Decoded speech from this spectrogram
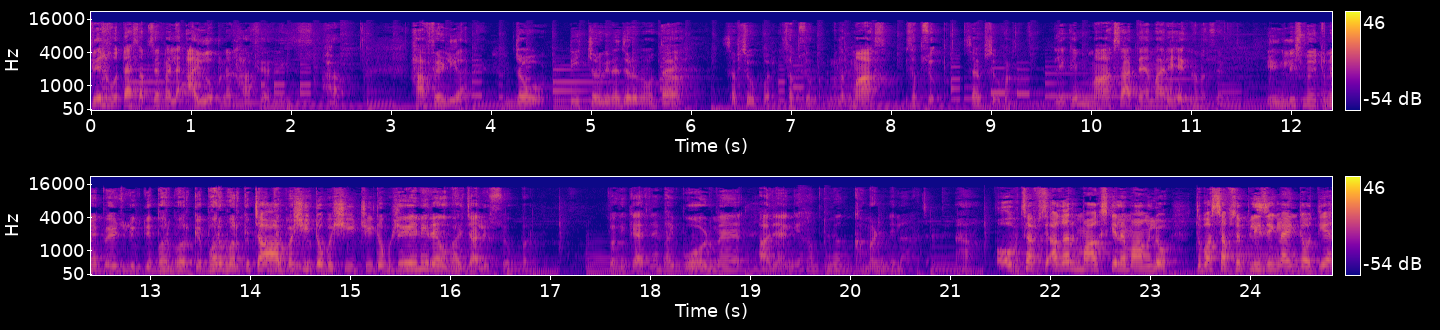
फिर होता है सबसे पहले आई ओपनर हाफ़ ईयरली हाँ। हाफ़ ईयरली आते हैं। जो टीचर की नज़रों में होता है हाँ। सबसे ऊपर। सबसे ऊपर मतलब मार्क्स सबसे ऊपर। सबसे ऊपर। लेकिन मार्क्स आते हैं हमारे एकदम से। इंग्लिश में इतने पेज लिख दिए भर भर के भर भर के चार पेज पे लिख शीटों पे शीट शीटों पे दे नहीं रहे वो भाई चालीस से ऊपर। क्योंकि कहते हैं भाई बोर्ड में आ जाएँगे हम तुम्हें घमंड नहीं लाना चाहते हाँ। और सबसे अगर मार्क्स के लिए मांग लो तो बस सबसे प्लीजिंग लाइन क्या होती है?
